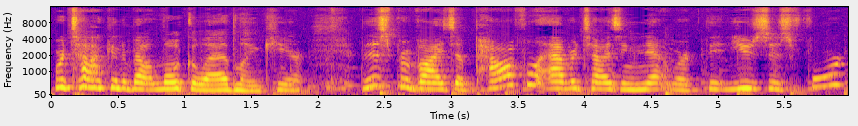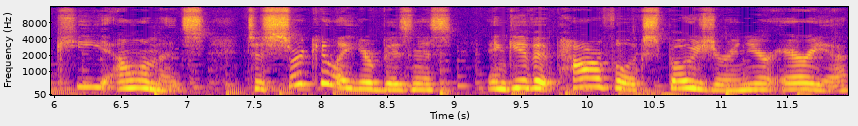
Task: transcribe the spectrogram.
We're talking about local AdLink here. This provides a powerful advertising network that uses four key elements to circulate your business and give it powerful exposure in your area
